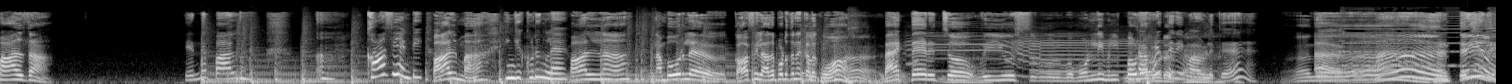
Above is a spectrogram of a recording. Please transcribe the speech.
பால் தான் என்ன பால் காஃபி ஆண்டி. பால்மா? இங்க கொடுங்களேன் பால்னா நம்ம ஊர்ல காஃபில அதை போட்டு தானே கலக்குவோம் back there it's we use only milk powder தெரியுமா அவளுக்கு? தெரியும்.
